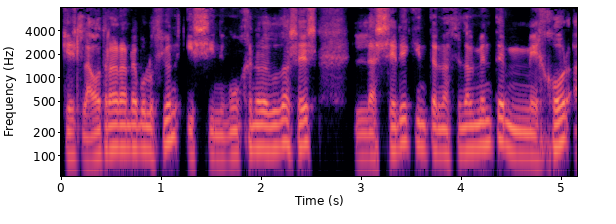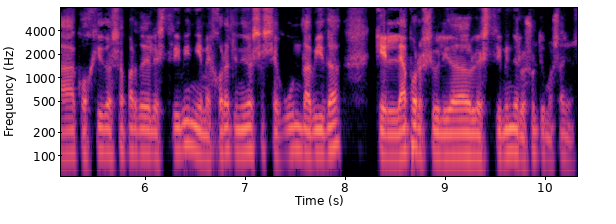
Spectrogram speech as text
que es la otra gran revolución y sin ningún género de dudas es la serie que internacionalmente mejor ha acogido esa parte del streaming y mejor ha tenido esa segunda vida que le ha posibilidad el streaming de los últimos años.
